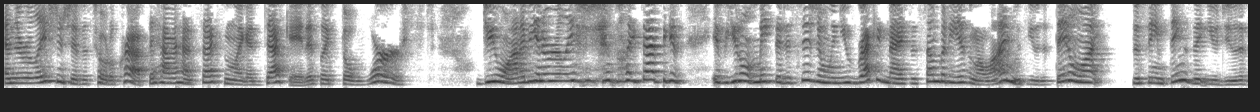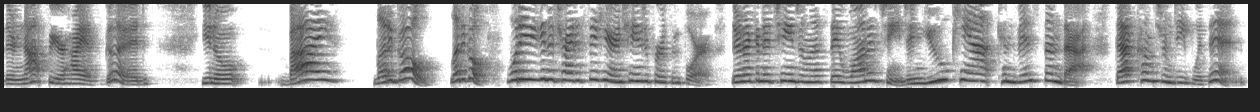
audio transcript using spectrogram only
and the relationship is total crap. They haven't had sex in like a decade. It's like the worst do you want to be in a relationship like that? Because if you don't make the decision when you recognize that somebody isn't aligned with you, that they don't want the same things that you do, that they're not for your highest good, you know, bye. Let it go. Let it go. What are you going to try to sit here and change a person for? They're not going to change unless they want to change. And you can't convince them that. That comes from deep within.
